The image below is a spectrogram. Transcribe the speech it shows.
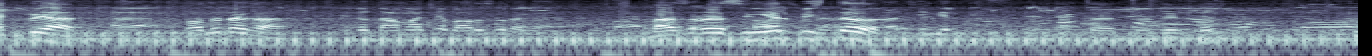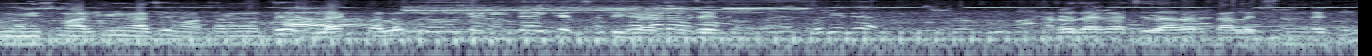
এক পেয়ার হ্যাঁ। কত টাকা? এটা দাম আছে বারোশো টাকা। বারোশো সিঙ্গেল পিস তো? সিঙ্গেল পিস আচ্ছা আচ্ছা দেখুন। মিস মার্কিং আছে মাথার মধ্যে ব্ল্যাক কালার ঠিক আছে দেখুন। আরও দেখাচ্ছে দাদার কালেকশন দেখুন।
